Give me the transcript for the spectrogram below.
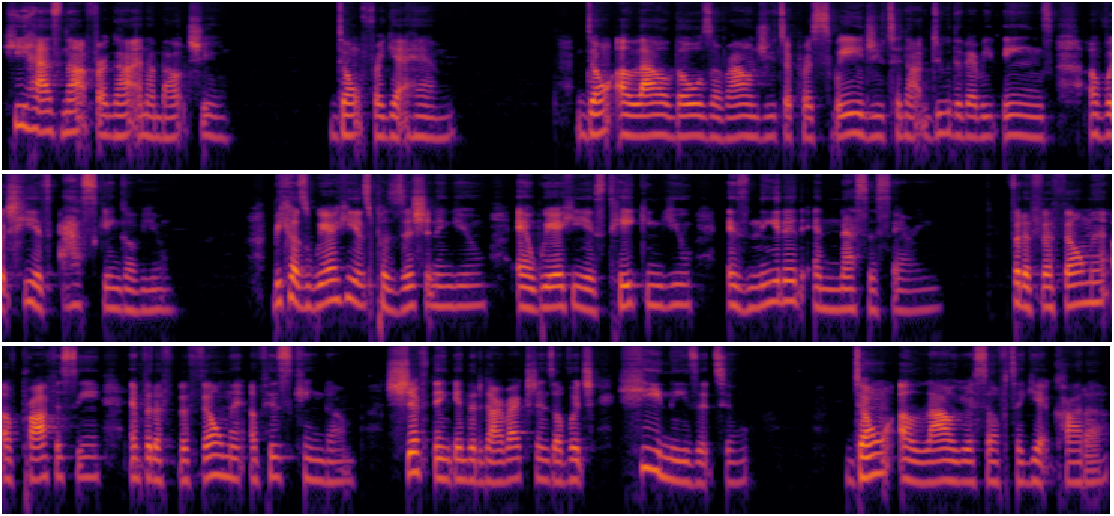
He has not forgotten about you. don't forget Him. Don't allow those around you to persuade you to not do the very things of which He is asking of you. Because where He is positioning you and where He is taking you is needed and necessary for the fulfillment of prophecy and for the fulfillment of His kingdom, shifting in the directions of which He needs it to. Don't allow yourself to get caught up.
